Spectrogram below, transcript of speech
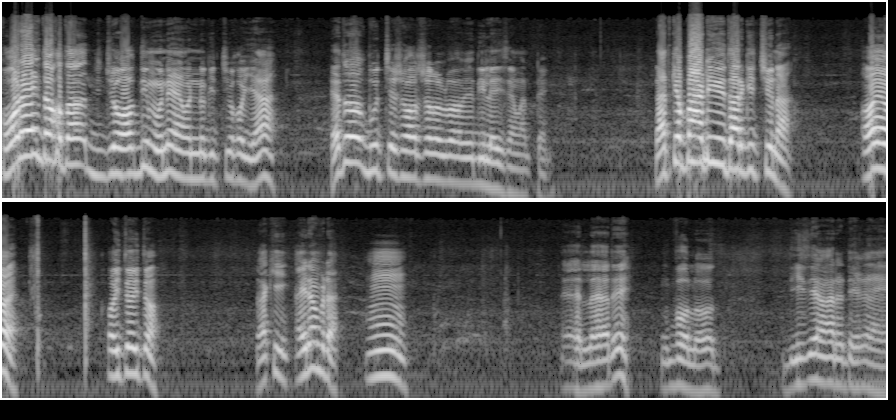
পরে তো কথা, জবাব দি মনে অন্য কিছু কই হ্যাঁ? এ তো বুঝছে সহজ সরল ভাবে দিলাইছে আমার টাইম রাতকে পার্টি হইতো আর কিচ্ছু না। ওই ওই ওই তো ওই তো। রাখি আইরাম বেটা। হুম এলা রে বলো দিছে আমার টেকায়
